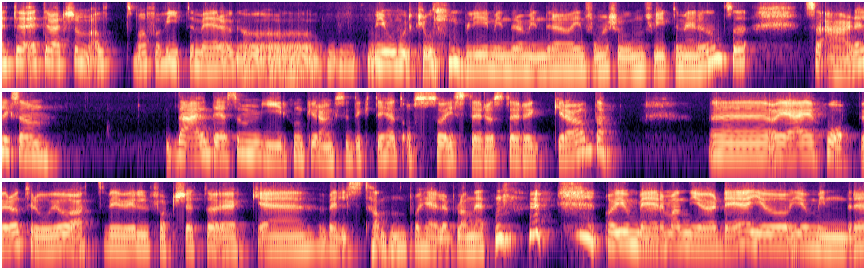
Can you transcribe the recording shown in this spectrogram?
etter, etter, hvert som alt man får vite mer, og, og, og jo jordkloden blir mindre og mindre, og informasjonen flyter mer, og sånt, så, så er det liksom Det er jo det som gir konkurransedyktighet også i større og større grad, da. Uh, og jeg håper og tror jo at vi vil fortsette å øke velstanden på hele planeten. og jo mer man gjør det, jo, jo, mindre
